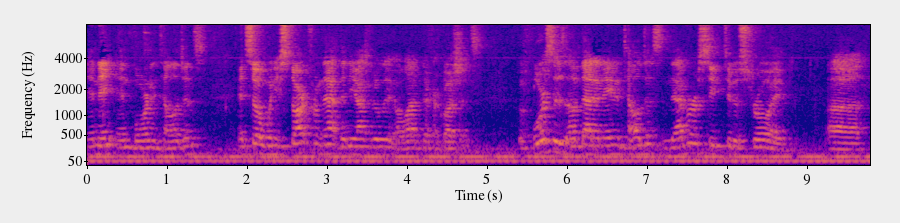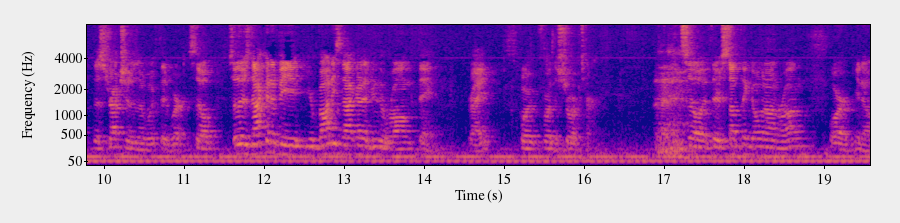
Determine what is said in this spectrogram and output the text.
innate inborn intelligence. And so when you start from that, then you ask really a lot of different questions. The forces of that innate intelligence never seek to destroy uh, the structures of which they work. So, so there's not going to be your body's not going to do the wrong thing, right? For for the short term. And so if there's something going on wrong or you know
